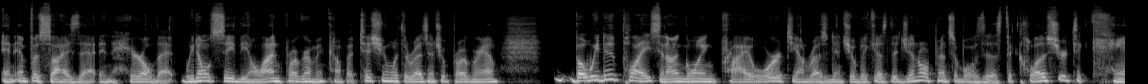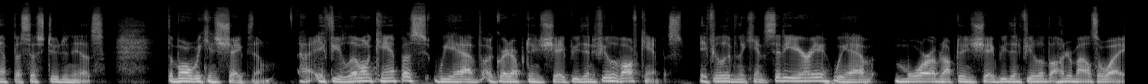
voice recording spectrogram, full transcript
and emphasize that and herald that. We don't see the online program in competition with the residential program, but we do place an ongoing priority on residential because the general principle is this the closer to campus a student is, the more we can shape them. Uh, if you live on campus, we have a great opportunity to shape you than if you live off campus. If you live in the Kansas City area, we have more of an opportunity to shape you than if you live 100 miles away.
